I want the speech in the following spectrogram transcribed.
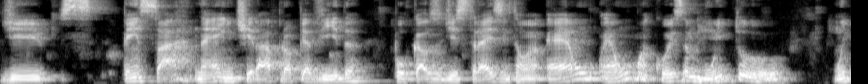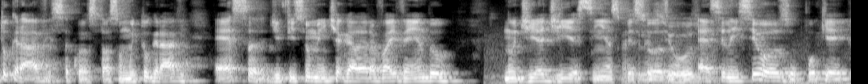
de pensar né, em tirar a própria vida por causa de estresse. Então é, um, é uma coisa muito muito grave, essa uma situação muito grave. Essa dificilmente a galera vai vendo no dia a dia, assim, as é pessoas. Silencioso. É silencioso, porque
